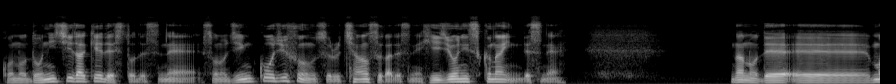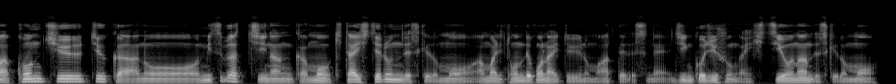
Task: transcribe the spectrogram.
この土日だけですとですね、その人工授粉するチャンスがですね、非常に少ないんですね。なので、えー、まあ昆虫っていうか、あの、ミツバチなんかも期待してるんですけども、あまり飛んでこないというのもあってですね、人工授粉が必要なんですけども、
